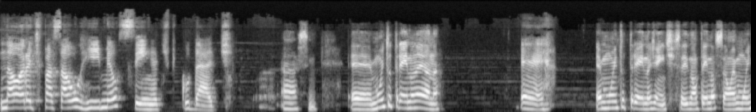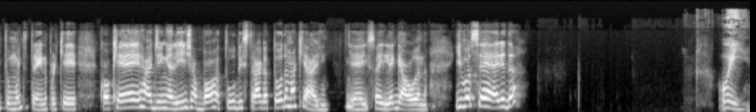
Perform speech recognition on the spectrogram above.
Na hora de passar o rímel, sim, a dificuldade. Ah, sim. É muito treino, né, Ana? É. É muito treino, gente. Vocês não têm noção. É muito, muito treino. Porque qualquer erradinha ali já borra tudo, estraga toda a maquiagem. E é isso aí. Legal, Ana. E você, Érida? Oi.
